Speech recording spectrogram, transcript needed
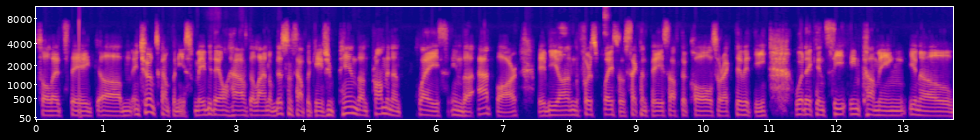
So let's take um, insurance companies. Maybe they'll have the line of business application pinned on prominent place in the app bar, maybe on the first place or second place after calls or activity, where they can see incoming, you know,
